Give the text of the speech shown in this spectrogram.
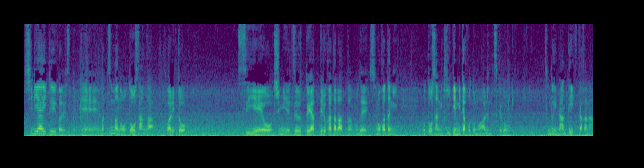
知り合いというかですね、えー、まあ、妻のお父さんが割と水泳を趣味でずっとやってる方だったのでその方にお父さんに聞いてみたこともあるんですけどその時何て言ってたかな、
